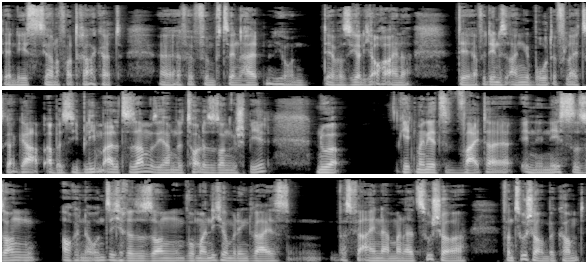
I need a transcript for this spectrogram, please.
der nächstes Jahr noch Vertrag hat äh, für 15,5 Millionen. Der war sicherlich auch einer, der für den es Angebote vielleicht sogar gab. Aber sie blieben alle zusammen, sie haben eine tolle Saison gespielt. Nur geht man jetzt weiter in die nächste Saison, auch in eine unsichere Saison, wo man nicht unbedingt weiß, was für Einnahmen man als Zuschauer von Zuschauern bekommt,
